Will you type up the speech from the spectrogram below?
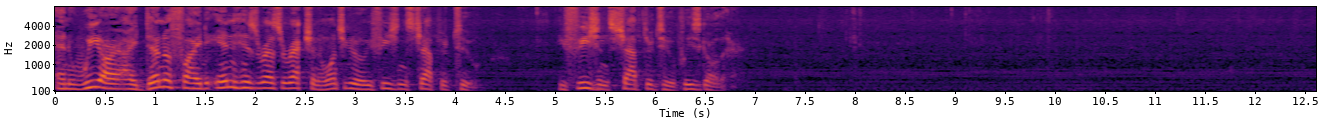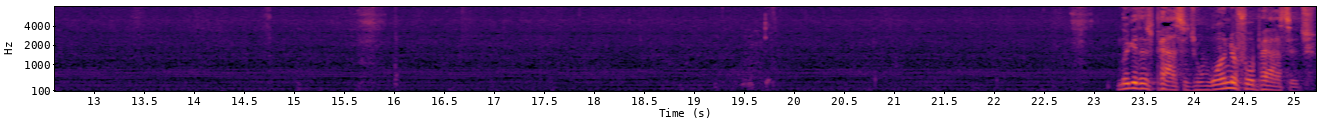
and we are identified in his resurrection. I want you to go to Ephesians chapter 2. Ephesians chapter 2. Please go there. Look at this passage, a wonderful passage.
